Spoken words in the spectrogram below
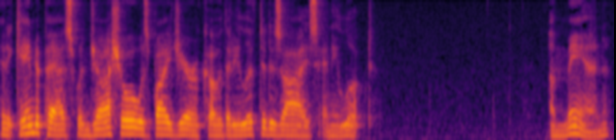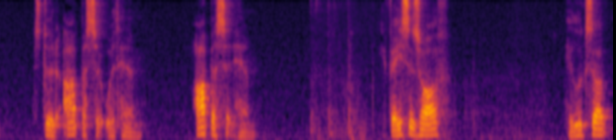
And it came to pass when Joshua was by Jericho that he lifted his eyes and he looked. A man stood opposite with him, opposite him. He faces off. He looks up.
